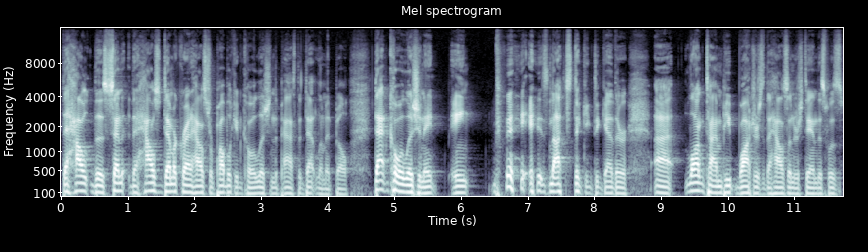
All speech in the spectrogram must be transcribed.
the House, the Senate, the House Democrat House Republican coalition that passed the debt limit bill. That coalition ain't ain't is not sticking together. Uh, longtime people, watchers of the House understand this was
